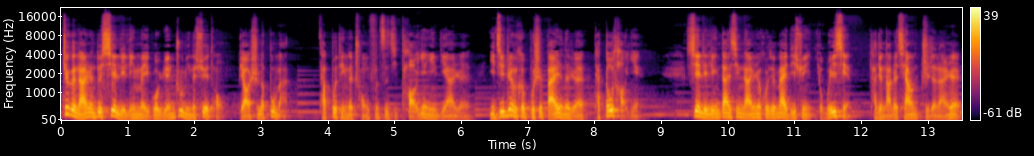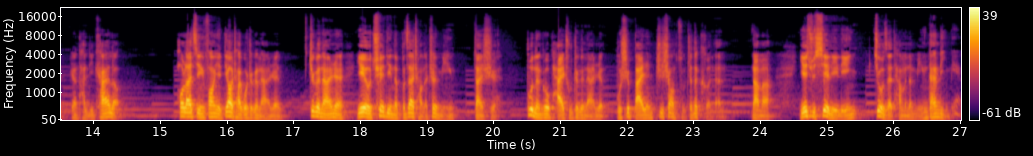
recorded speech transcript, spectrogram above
这个男人对谢里林美国原住民的血统表示了不满，他不停地重复自己讨厌印第安人以及任何不是白人的人，他都讨厌。谢里林担心男人会对麦迪逊有危险，他就拿着枪指着男人，让他离开了。后来警方也调查过这个男人，这个男人也有确定的不在场的证明，但是。不能够排除这个男人不是白人至上组织的可能，那么也许谢里林就在他们的名单里面。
